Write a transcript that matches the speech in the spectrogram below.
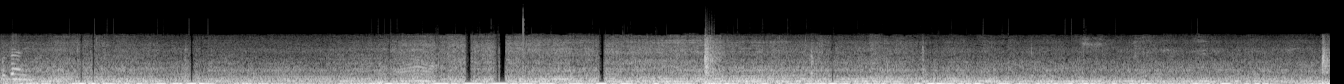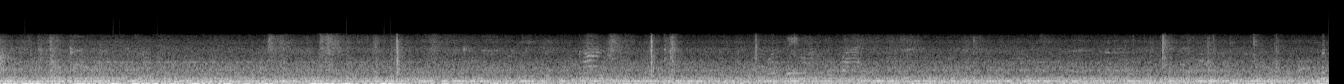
Hold on. What do you want to buy? What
